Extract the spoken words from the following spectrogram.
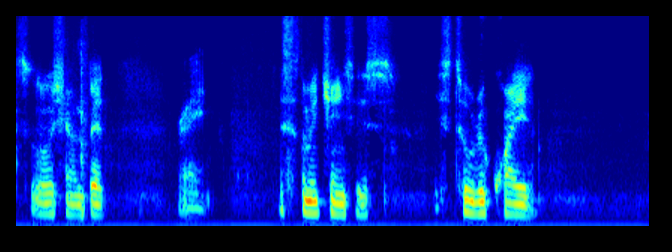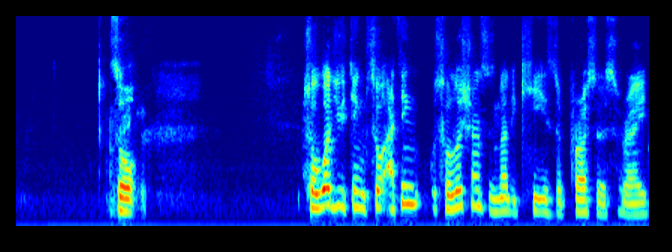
solution, but Right. the systemic change is is still required. So, so what do you think? So I think solutions is not the key; it's the process, right?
